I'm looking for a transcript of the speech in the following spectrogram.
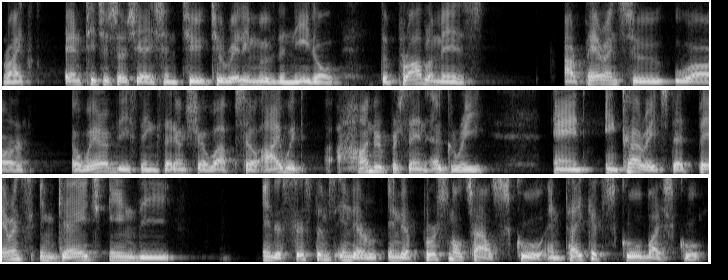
right, Parent Teacher Association, to to really move the needle. The problem is our parents who who are aware of these things they don't show up. So I would 100% agree and encourage that parents engage in the in the systems in their in their personal child's school and take it school by school.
